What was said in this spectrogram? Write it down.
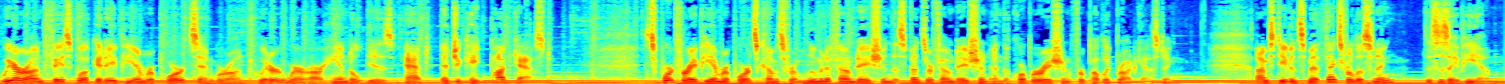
We are on Facebook at APM Reports, and we're on Twitter, where our handle is at Educate Podcast. Support for APM Reports comes from Lumina Foundation, the Spencer Foundation, and the Corporation for Public Broadcasting. I'm Stephen Smith. Thanks for listening. This is APM.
